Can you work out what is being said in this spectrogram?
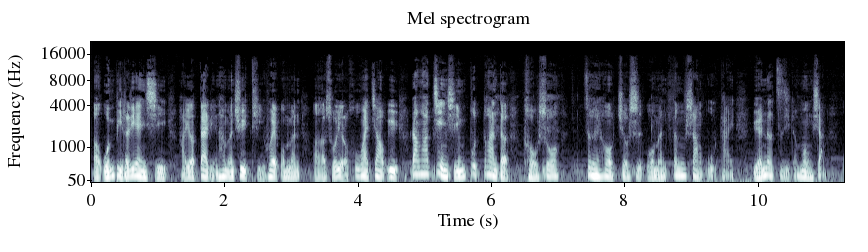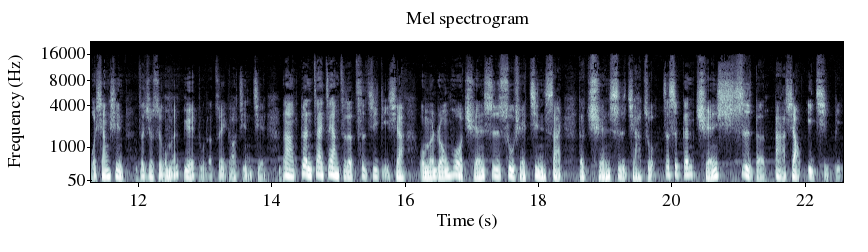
呃文笔的练习，还有带领他们去体会我们呃所有的户外教育，让他进行不断的口说。最后就是我们登上舞台，圆了自己的梦想。我相信这就是我们阅读的最高境界。那更在这样子的刺激底下，我们荣获全市数学竞赛的全市佳作。这是跟全市的大校一起比，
